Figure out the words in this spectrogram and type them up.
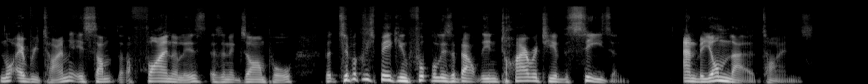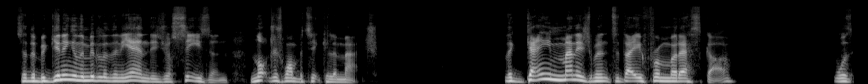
not every time. It is something a final is, as an example. But typically speaking, football is about the entirety of the season and beyond that at times. So the beginning and the middle and the end is your season, not just one particular match. The game management today from Maresca was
